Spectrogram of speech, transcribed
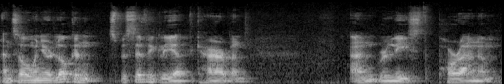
And so when you're looking specifically at the carbon and released per annum,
